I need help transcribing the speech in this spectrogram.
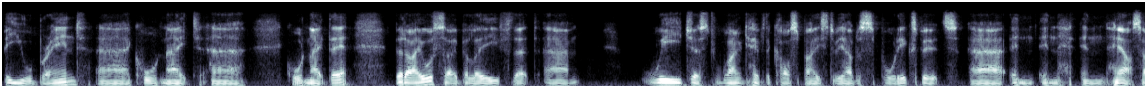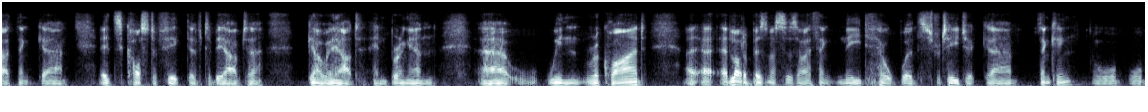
be your brand, uh, coordinate uh, coordinate that. But I also believe that um, we just won't have the cost base to be able to support experts uh, in in in house. I think uh, it's cost effective to be able to go out and bring in uh, when required. A, a, lot of businesses, I think, need help with strategic uh, thinking or, or,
